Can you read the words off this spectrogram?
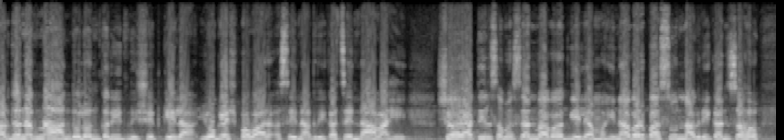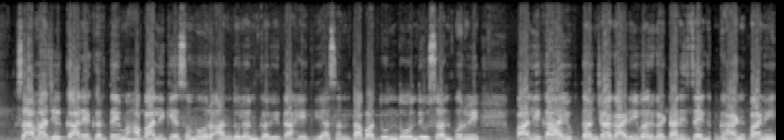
अर्धनग्न आंदोलन करीत निषेध केला. योगेश पवार असे नागरिकाचे नाव आहे. शहरातील समस्यांबाबत गेल्या महिनाभरपासून नागरिकांसह सामाजिक कार्यकर्ते महापालिकेसमोर आंदोलन करीत आहेत. या संतापातून दोन दिवसांपूर्वी पालिका आयुक्तांच्या गाडीवर गटारीचे घाण पाणी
